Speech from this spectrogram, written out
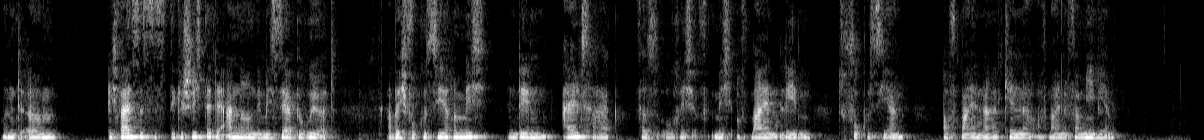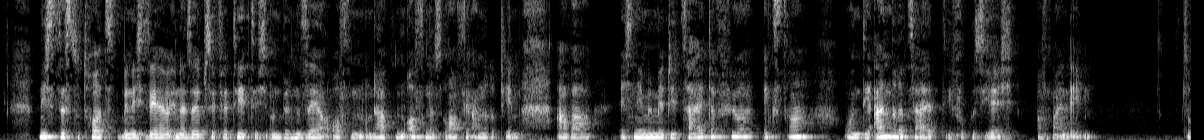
Und ähm, ich weiß, es ist die Geschichte der anderen, die mich sehr berührt. Aber ich fokussiere mich in dem Alltag, versuche ich mich auf mein Leben zu fokussieren, auf meine Kinder, auf meine Familie. Nichtsdestotrotz bin ich sehr in der Selbsthilfe tätig und bin sehr offen und habe ein offenes Ohr für andere Themen. Aber ich nehme mir die Zeit dafür extra und die andere Zeit, die fokussiere ich auf mein Leben. So,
